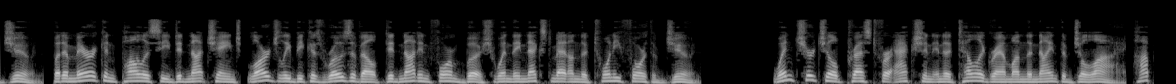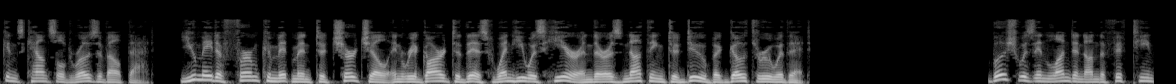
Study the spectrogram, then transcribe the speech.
June, but American policy did not change, largely because Roosevelt did not inform Bush when they next met on 24 June. When Churchill pressed for action in a telegram on 9 July, Hopkins counseled Roosevelt that, "...you made a firm commitment to Churchill in regard to this when he was here and there is nothing to do but go through with it." Bush was in London on 15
